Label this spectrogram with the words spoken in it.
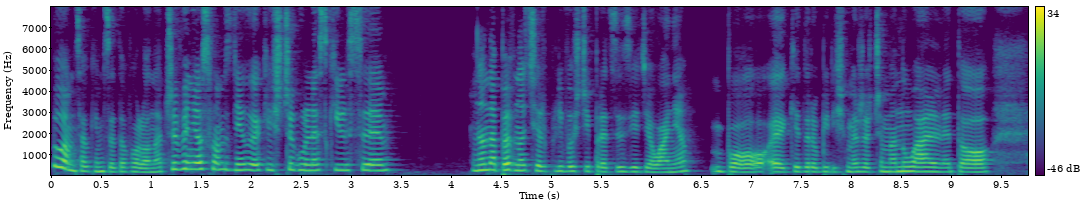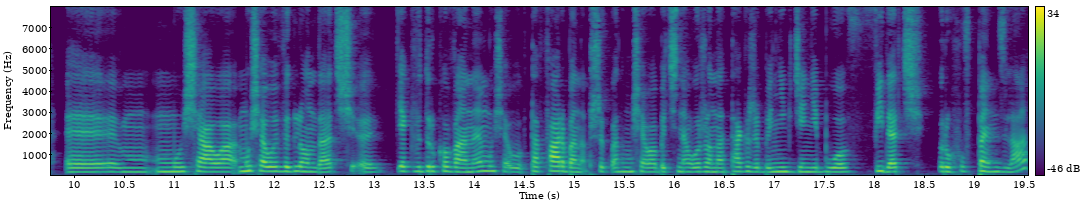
byłam całkiem zadowolona. Czy wyniosłam z niego jakieś szczególne skillsy? No na pewno cierpliwość i precyzję działania, bo e, kiedy robiliśmy rzeczy manualne, to musiała, musiały wyglądać e, jak wydrukowane, musiały, ta farba na przykład musiała być nałożona tak, żeby nigdzie nie było widać ruchów pędzla.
